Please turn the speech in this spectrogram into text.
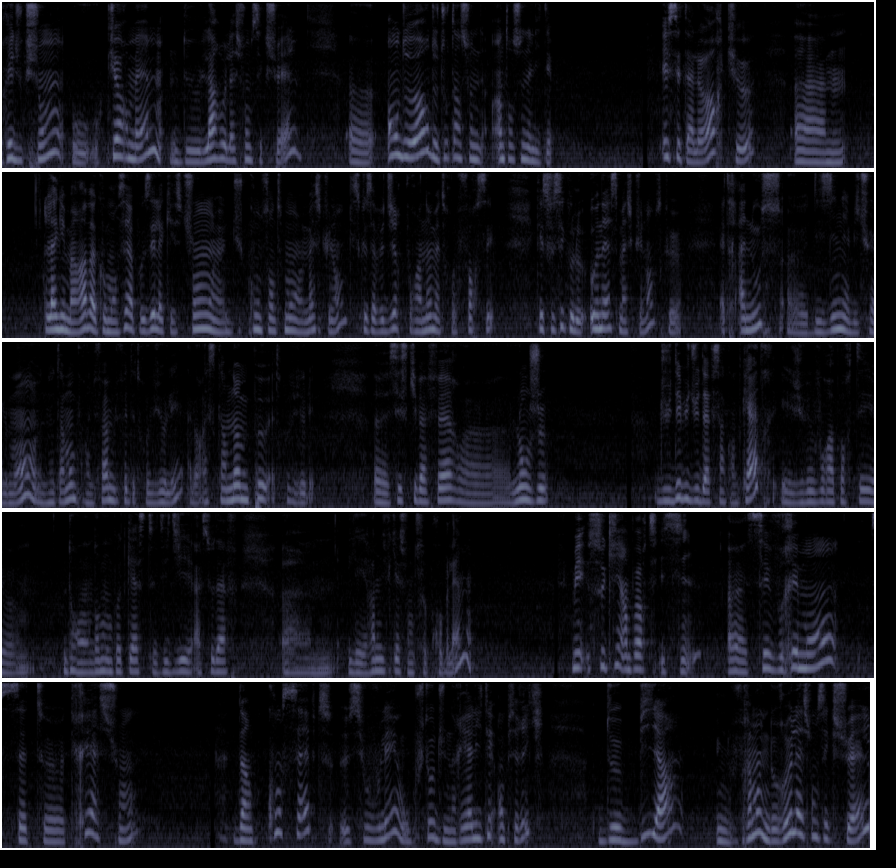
réduction au, cœur même de la relation sexuelle, euh, en dehors de toute intentionnalité. Et c'est alors que euh, la Guémara va commencer à poser la question euh, du consentement masculin. Qu'est-ce que ça veut dire pour un homme être forcé? Qu'est-ce que c'est que le honnête masculin? Parce que être anus désigne habituellement, notamment pour une femme, le fait d'être violée. Alors est-ce qu'un homme peut être violé? C'est ce qui va faire l'enjeu du début du DAF 54, et je vais vous rapporter dans, mon podcast dédié à ce DAF euh, les ramifications de ce problème. Mais ce qui importe ici, euh, c'est vraiment cette euh, création d'un concept, si vous voulez, ou plutôt d'une réalité empirique, de bia, vraiment une relation sexuelle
